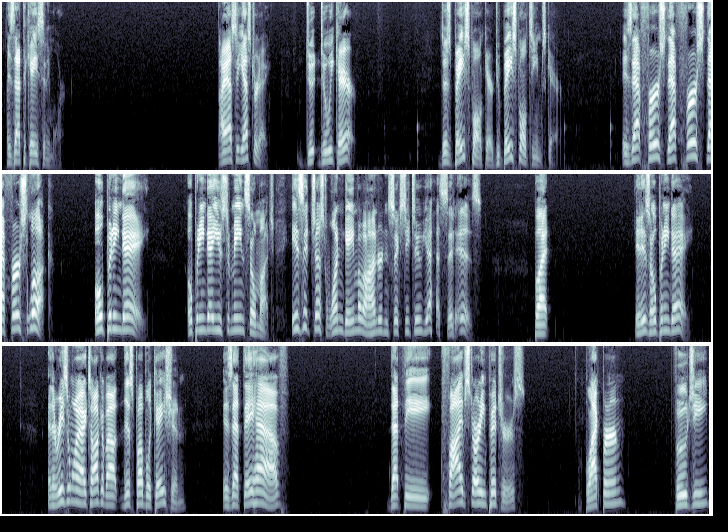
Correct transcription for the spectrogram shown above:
is that the case anymore? I asked it yesterday. Do, do we care? Does baseball care? Do baseball teams care? Is that first that first that first look opening day? Opening day used to mean so much. Is it just one game of 162? Yes, it is. But it is opening day. And the reason why I talk about this publication is that they have that the five starting pitchers Blackburn, Fuji,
